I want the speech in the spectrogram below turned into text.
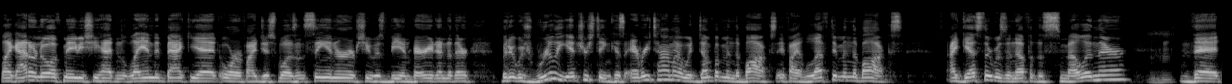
Like, I don't know if maybe she hadn't landed back yet or if I just wasn't seeing her, if she was being buried under there. But it was really interesting because every time I would dump him in the box, if I left him in the box, I guess there was enough of the smell in there mm-hmm. that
